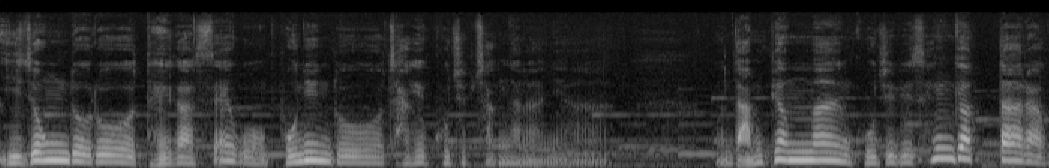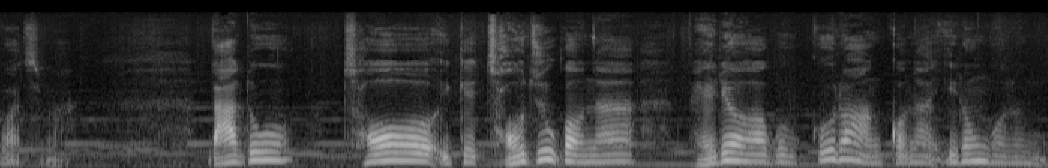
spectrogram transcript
이 정도로 대가 세고 본인도 자기 고집 장난 아니야. 남편만 고집이 생겼다라고 하지 마. 나도 저 이렇게 져주거나 배려하고 끌어안거나 이런 거는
